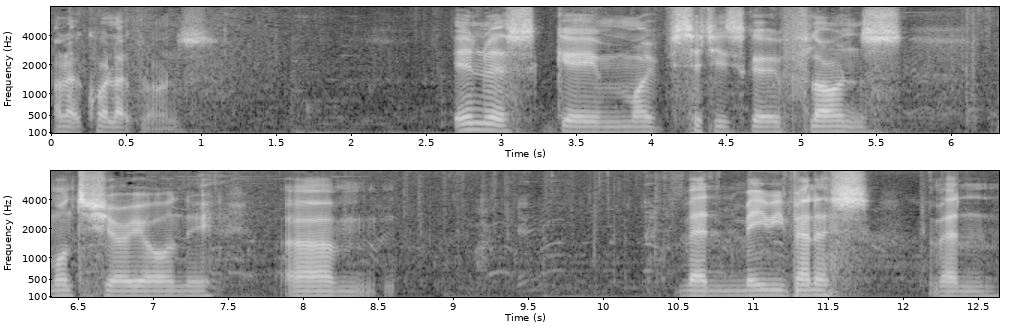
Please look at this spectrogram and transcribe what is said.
I quite like Florence. In this game, my cities go Florence, Monteriggioni, um, then maybe Venice, and then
